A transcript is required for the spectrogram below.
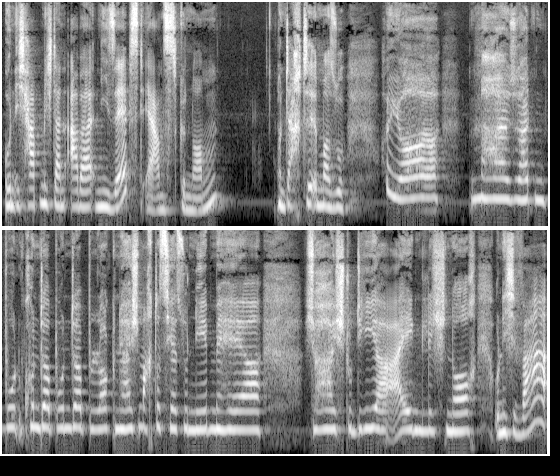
Und ich habe mich dann aber nie selbst ernst genommen und dachte immer so, ja, also hat ein kunterbunter Blog, ja, ich mache das ja so nebenher ja, ich studiere eigentlich noch. Und ich war,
